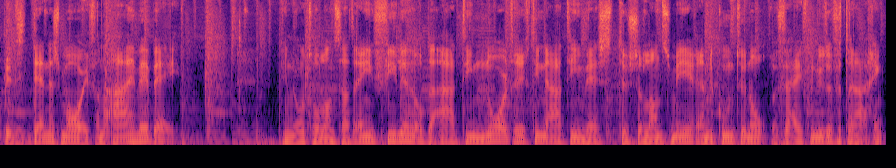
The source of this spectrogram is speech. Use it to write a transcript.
Dit is Dennis Mooij van de ANWB. In Noord-Holland staat één file op de A10 Noord richting de A10 West... tussen Landsmeer en de Koentunnel, 5 minuten vertraging.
